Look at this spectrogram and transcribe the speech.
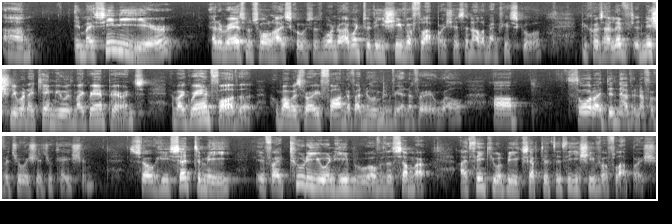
Um, in my senior year at Erasmus Hall High School, which was wonderful, I went to the Yeshiva Flatbush as an elementary school because I lived initially when I came here with my grandparents and my grandfather, whom I was very fond of, I knew him in Vienna very well, um, thought I didn't have enough of a Jewish education. So he said to me, if I tutor you in Hebrew over the summer, I think you will be accepted to the Yeshiva Flatbush.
